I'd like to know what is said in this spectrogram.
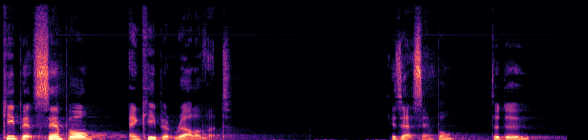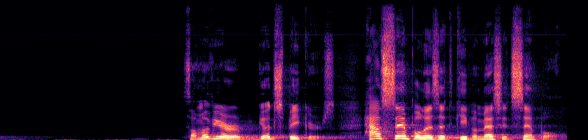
keep it simple and keep it relevant. Is that simple to do? Some of you are good speakers. How simple is it to keep a message simple?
